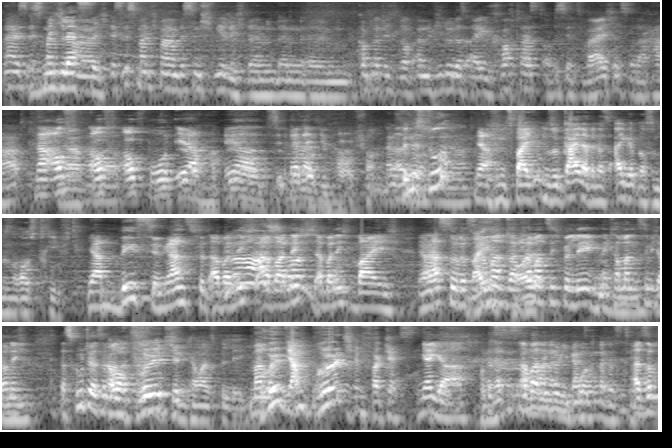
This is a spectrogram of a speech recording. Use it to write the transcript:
Na, es Es ist, ist nicht manchmal, lästig. Es ist manchmal ein bisschen schwierig, denn, denn ähm, kommt natürlich darauf an, wie du das Ei gekocht hast, ob es jetzt weich ist oder hart. Na, auf, Ja. auf, auf Brot eher, eher relativ hart schon. Also, Findest du? Ja. Ja. Ich finde es weich umso geiler, wenn das Eigelb noch so ein bisschen raustrieft. Ja, ein bisschen, ganz fit, aber Ja, nicht, aber schon. nicht, aber nicht weich. Dann hast du das, Weich kann man, dann kann man es nicht belegen. Dann kann man es nämlich auch nicht. Das Gute ist immer, Aber auf Brötchen kann man es belegen. Man- Brö wir haben Brötchen vergessen. ja, ja, Ja, das, das ist aber nicht ganz Brot. anderes Thema. Also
